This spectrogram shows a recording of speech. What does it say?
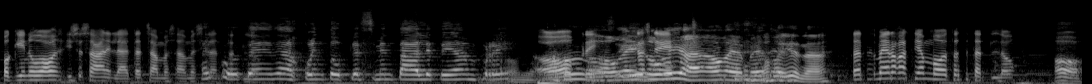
pag kinuha ko isa sa kanila, at sama-sama Ay, silang puta tatlo. na. Quintuplets mentality yan, pre. Oo. Oo, pre. Okay, Kasi, okay ah. Okay, pwede. Okay yun ah. tat- meron kasi yung motto sa tatlo. Oh.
